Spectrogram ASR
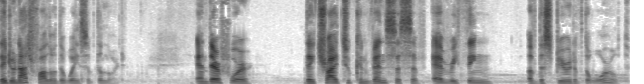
they do not follow the ways of the Lord. And therefore, they try to convince us of everything of the spirit of the world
